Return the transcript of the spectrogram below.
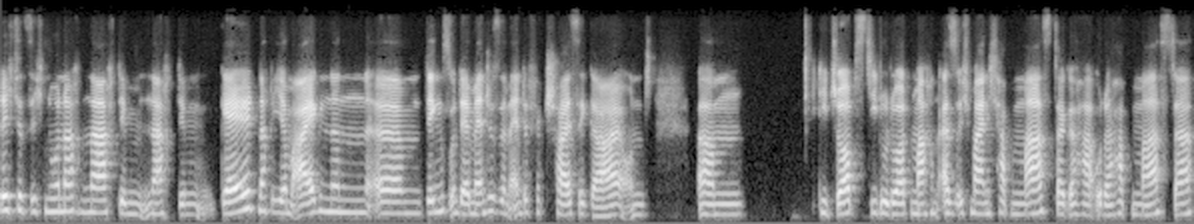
richtet sich nur nach, nach, dem, nach dem Geld, nach ihrem eigenen ähm, Dings und der Mensch ist im Endeffekt scheißegal. Und ähm, die Jobs, die du dort machen. Also ich meine, ich habe einen Master gehabt oder habe einen Master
